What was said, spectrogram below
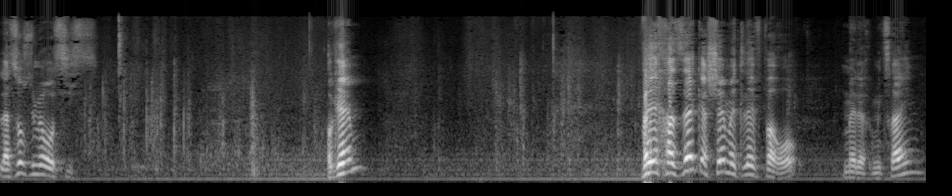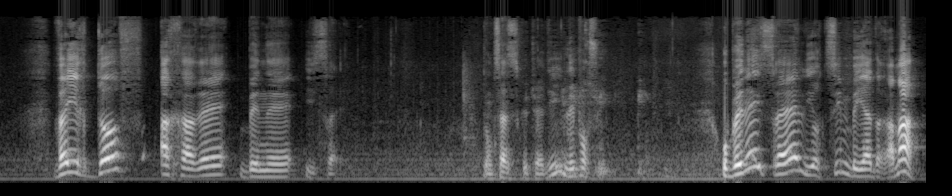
la source numéro 6. Ok? Vayechazek Hashem et Lev Paro, Melech Mitzrayim. Vaïrdof Achare Bene Israël. Donc ça, c'est ce que tu as dit, il les poursuit. Au Bene Israël, Yotzim Beyad Rama.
